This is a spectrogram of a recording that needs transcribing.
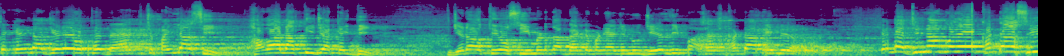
ਤੇ ਕਹਿੰਦਾ ਜਿਹੜੇ ਉੱਥੇ ਬੈਰਕ 'ਚ ਪਹਿਲਾਂ ਸੀ ਹਵਾਲਾਤੀ ਜਾਂ ਕੈਦੀ, ਜਿਹੜਾ ਉੱਥੇ ਉਹ ਸੀਮੈਂਟ ਦਾ ਬੈੱਡ ਬਣਿਆ, ਜਿਹਨੂੰ ਜੇਲ੍ਹ ਦੀ ਭਾਸ਼ਾ 'ਚ ਖੱਡਾ ਕਹਿੰਦੇ ਆ। ਕਹਿੰਦਾ ਜਿੰਨਾ ਕੋਲੇ ਉਹ ਖੱਡਾ ਸੀ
